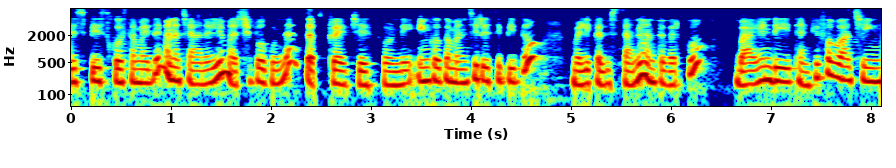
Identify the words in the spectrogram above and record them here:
రెసిపీస్ కోసం అయితే మన ఛానల్ని మర్చిపోకుండా సబ్స్క్రైబ్ చేసుకోండి. ఇంకొక మంచి రెసిపీతో మళ్ళీ కలుస్తాను అంతవరకు. బాయ్ అండి. Thank you for watching.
